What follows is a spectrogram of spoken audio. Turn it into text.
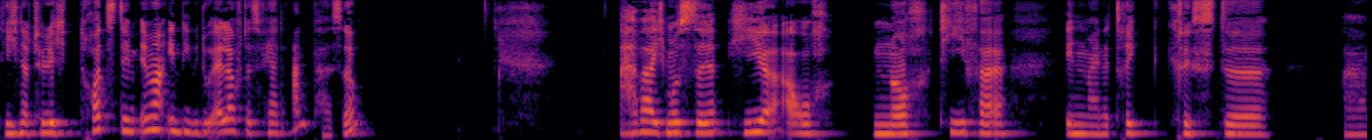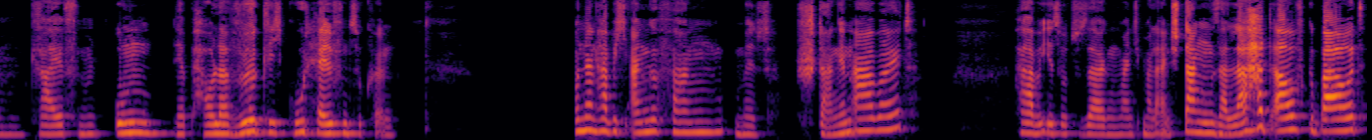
die ich natürlich trotzdem immer individuell auf das Pferd anpasse. Aber ich musste hier auch noch tiefer in meine Trickkiste ähm, greifen, um der Paula wirklich gut helfen zu können. Und dann habe ich angefangen mit Stangenarbeit, habe ihr sozusagen manchmal einen Stangensalat aufgebaut.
